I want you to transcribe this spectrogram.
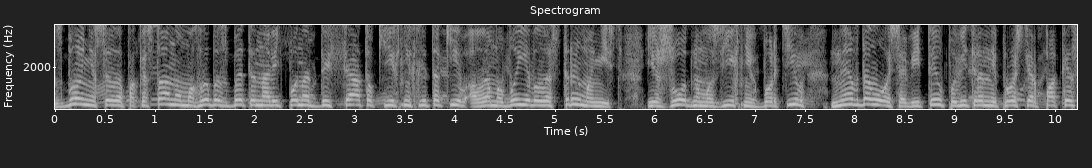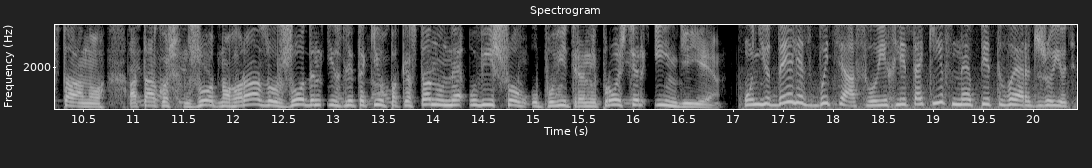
Збройні сили Пакистану могли би збити навіть понад десяток їхніх літаків, але ми виявили стриманість, і жодному з їхніх бортів не вдалося війти в повітряний простір Пакистану. А також жодного разу жоден із літаків Пакистану не увійшов у повітряний простір Індії. У Нью-Делі збиття своїх літаків не підтверджують.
